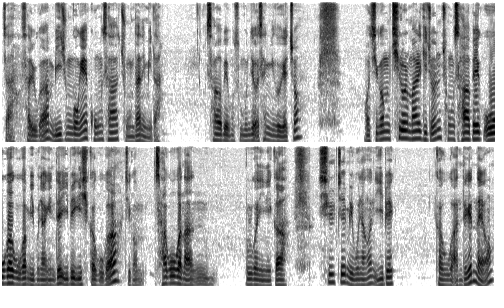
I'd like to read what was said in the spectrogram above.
자, 사유가 미준공의 공사 중단입니다. 사업에 무슨 문제가 생긴 거겠죠? 어, 지금 7월 말 기준 총 405가구가 미분양인데 220가구가 지금 사고가 난 물건이니까 실제 미분양은 200가구가 안 되겠네요.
